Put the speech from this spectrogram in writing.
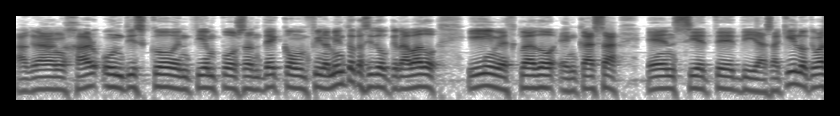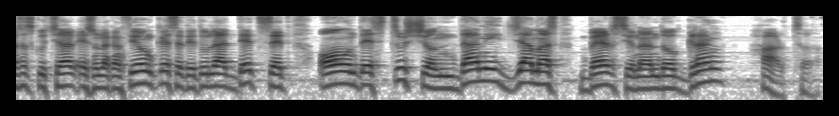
a Gran Hart, un disco en tiempos de confinamiento que ha sido grabado y mezclado en casa en siete días. Aquí lo que vas a escuchar es una canción que se titula Dead Set on Destruction, Dani Llamas versionando Gran Heart.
